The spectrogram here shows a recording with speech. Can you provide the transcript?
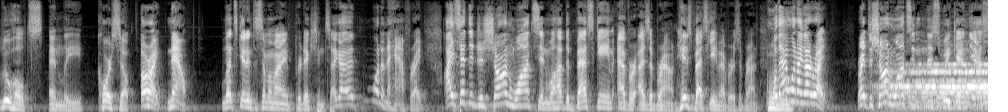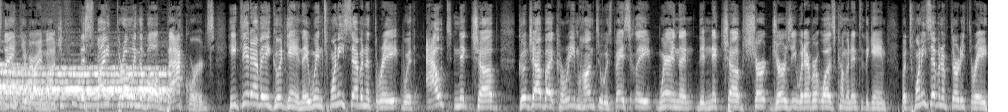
Lou Holtz and Lee Corso. All right, now let's get into some of my predictions. I got one and a half right. I said that Deshaun Watson will have the best game ever as a Brown, his best game ever as a Brown. Well, that one I got right. Right, Deshaun Watson this weekend. Yes, thank you very much. Despite throwing the ball backwards, he did have a good game. They win 27 to 3 without Nick Chubb. Good job by Kareem Hunt, who was basically wearing the, the Nick Chubb shirt, jersey, whatever it was coming into the game. But 27 of 33,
